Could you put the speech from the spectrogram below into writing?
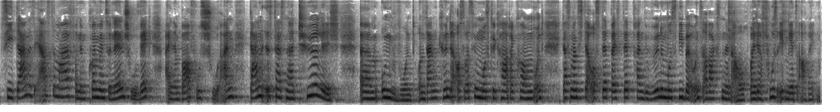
zieht dann das erste Mal von dem konventionellen Schuh weg einen Barfußschuh an, dann ist das natürlich ähm, ungewohnt. Und dann könnte auch sowas wie Muskelkater kommen und dass man sich da auch Step by Step dran gewöhnen muss, wie bei uns Erwachsenen auch, weil der Fuß eben jetzt arbeiten muss.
